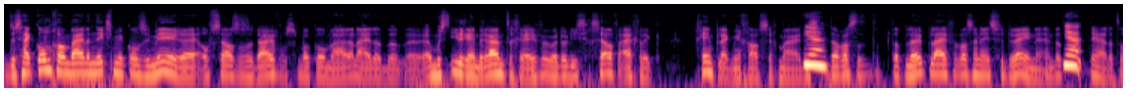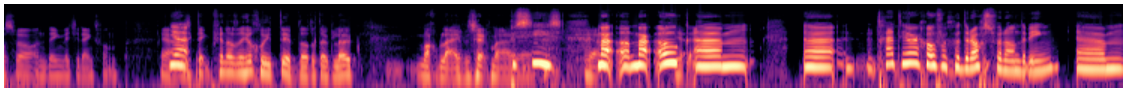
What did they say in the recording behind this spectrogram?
dus hij kon gewoon bijna niks meer consumeren. Of zelfs als er duiven op zijn balkon waren. Nou, ja, dat, dat, eh, hij moest iedereen de ruimte geven. Waardoor hij zichzelf eigenlijk geen plek meer gaf, zeg maar. Dus Ja. dat, was dat, dat, leuk blijven was ineens verdwenen. En dat, Ja. ja. dat was wel een ding dat je denkt van... Ja, Ja. Dus ik, denk, ik vind dat een heel goede tip. Dat het ook leuk mag blijven, zeg maar. eh. Precies. ja. Maar, eh, maar ook, ehm, eh, het gaat heel erg over gedragsverandering. Ehm,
